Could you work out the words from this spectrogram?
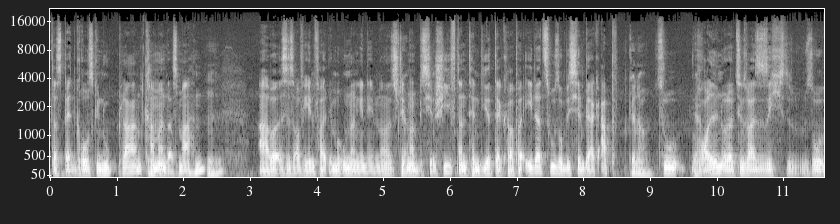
das Bett groß genug plant, kann man das machen. Mhm. Aber es ist auf jeden Fall immer unangenehm. Ne? Es steht ja. mal ein bisschen schief, dann tendiert der Körper eh dazu, so ein bisschen bergab genau. zu rollen ja. oder beziehungsweise sich so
